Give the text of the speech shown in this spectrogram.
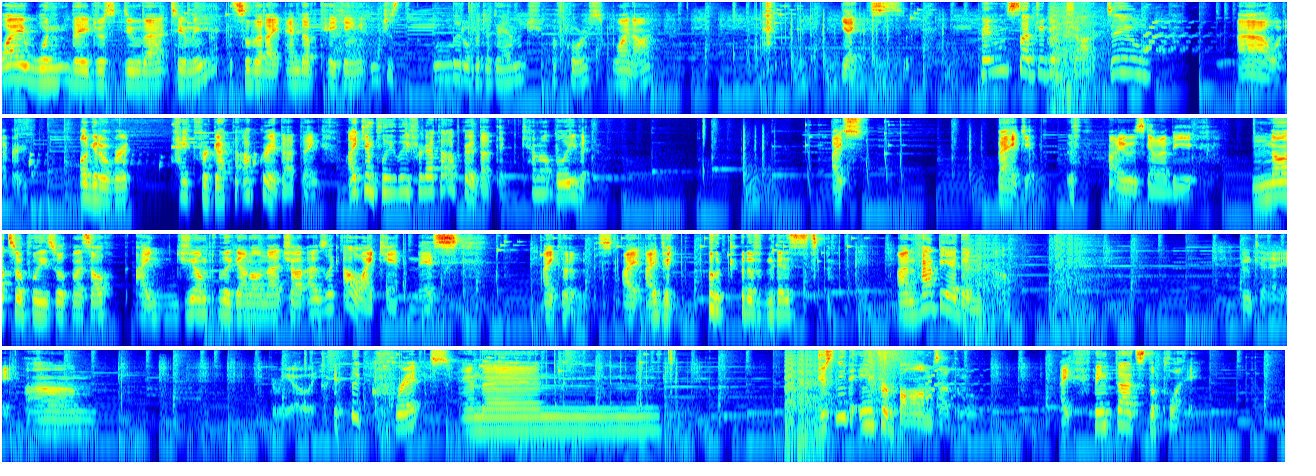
Why wouldn't they just do that to me so that I end up taking just a little bit of damage? Of course, why not? Yikes. It was such a good shot, too. Ah, whatever. I'll get over it. I forgot to upgrade that thing. I completely forgot to upgrade that thing. Cannot believe it. I... Thank you. I was gonna be not so pleased with myself I jumped the gun on that shot. I was like, oh, I can't miss. I could have missed. I, I could have missed. I'm happy I didn't, though. Okay, um... Here we go. Hit the crit, and then... Just need to aim for bombs at the moment. I think that's the play.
